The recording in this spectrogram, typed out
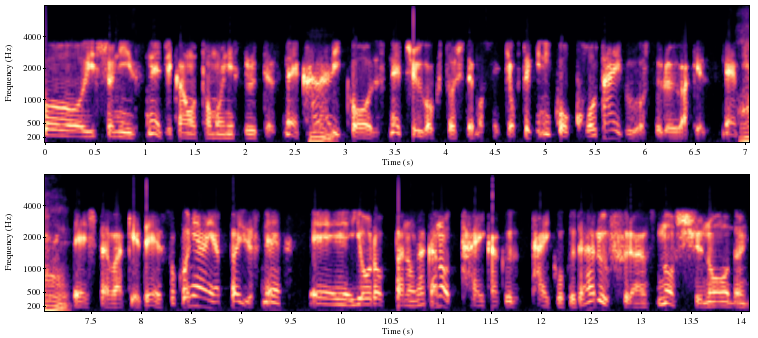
こう一緒にですね時間を共にするってですねかなりこうですね、中国としても積極的にこう好待遇をするわけですね、はい、えしたわけで、そこにはやっぱりですね、えー、ヨーロッパの中の大国大国であるフランスの首脳ので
